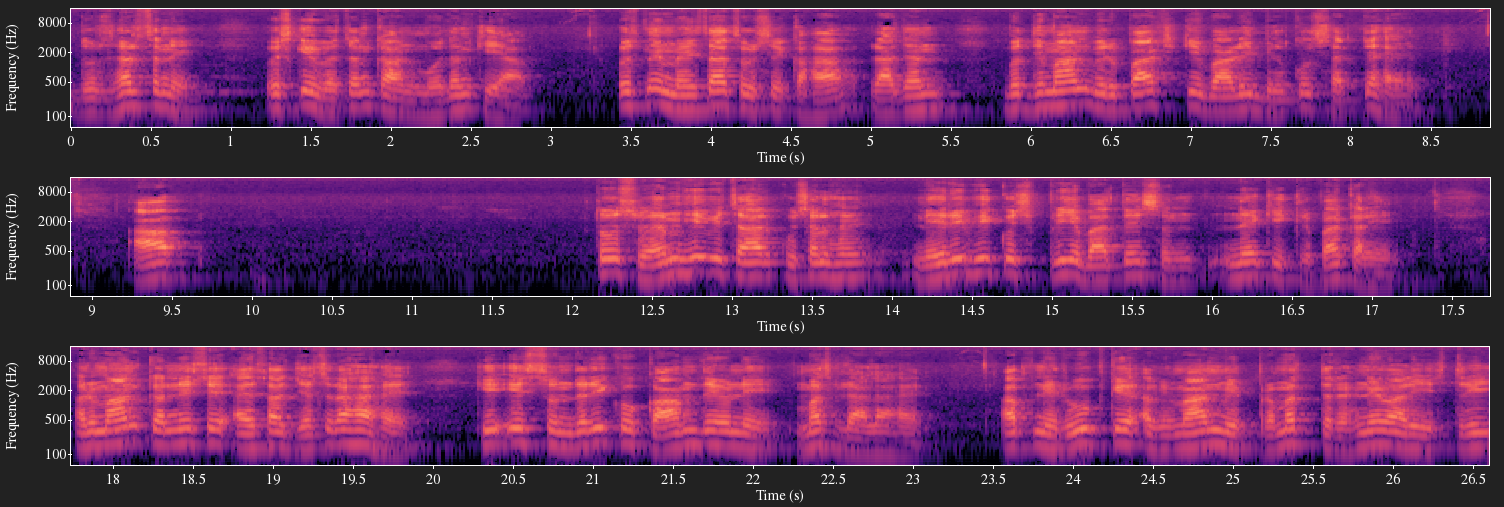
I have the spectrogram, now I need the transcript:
दुर्धर्ष ने उसके वचन का अनुमोदन किया। उसने महिषासुर से कहा, राजन, बुद्धिमान विरूपाक्ष की वाणी बिल्कुल सत्य है। आप तो स्वयं ही विचार कुशल हैं, मेरी भी कुछ प्रिय बातें सुनने की कृपा करें। अनुमान करने से ऐसा जच रहा है कि इस सुंदरी को कामदेव ने मथ डाला है। अपने रूप के अभिमान में प्रमत्त रहने वाली स्त्री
